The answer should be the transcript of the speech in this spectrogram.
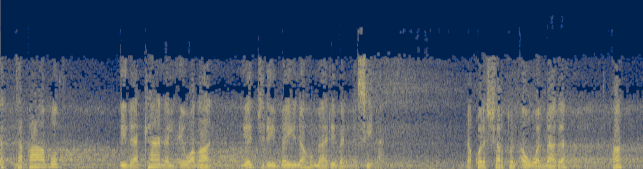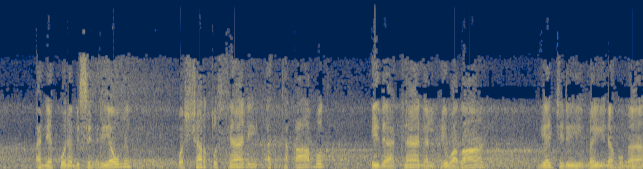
التقابض إذا كان العوضان يجري بينهما ربا النسيئة نقول الشرط الأول ماذا؟ ها؟ أن يكون بسعر يومه والشرط الثاني التقابض إذا كان العوضان يجري بينهما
